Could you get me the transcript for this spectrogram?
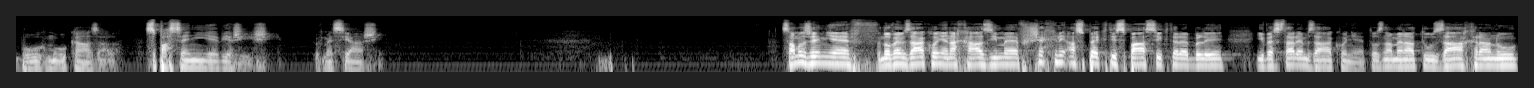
Bůh mu ukázal. Spasení je v Ježíši v Mesiáši. Samozřejmě v Novém zákoně nacházíme všechny aspekty spásy, které byly i ve Starém zákoně. To znamená tu záchranu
